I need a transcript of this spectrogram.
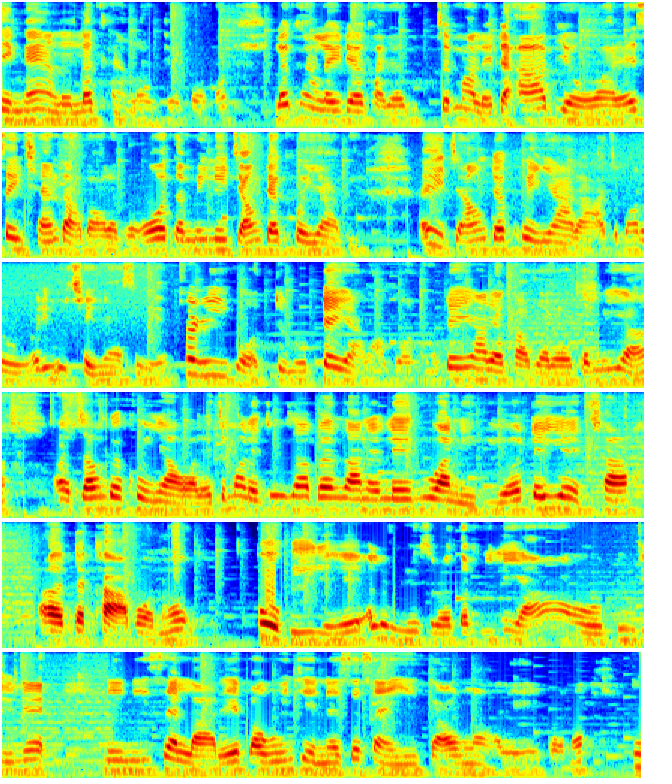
သင်ခန်းကလည်းလက်ခံလိုက်တယ်ပေါ့နော်လက်ခံလိုက်တဲ့အခါကျတော့ကျမလည်းတအားပျော်သွားတယ်စိတ်ချမ်းသာသွားတယ်ပေါ့ဩသမီးလေးကြောင်းတက်ခွင့်ရပြီအဲ့ဒီကြောင်းတက်ခွင့်ရတာကျမတို့အဲ့ဒီအချိန်ကဆိုရင် free ပေါ့သူတို့တက်ရတာပေါ့နော်တက်ရတဲ့အခါကျတော့သမီးကအကြောင်းတက်ခွင့်ရပါတယ်ကျမလည်းစူးစမ်းပန်းစားနဲ့လဲခုကနေပြီးတော့တရက်ချာတက်ခါပေါ့နော် ပို့ပြီးတယ်အဲ့လိုမျိုးဆိုတော့သမီးလေးကဟိုလူတွေနဲ့နေနီးဆက်လာတယ်ပတ်ဝန်းကျင်နဲ့ဆက်ဆံရေးကောင်းလာတယ်ပေါ့နော်သူ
